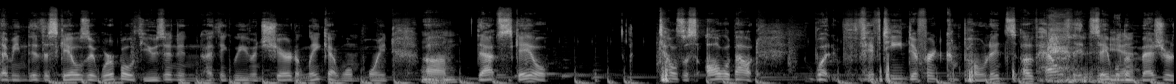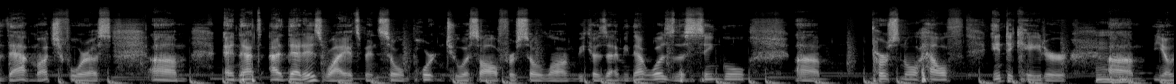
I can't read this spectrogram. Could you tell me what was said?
I mean, the, the scales that we're both using, and I think we even shared a link at one point. Mm-hmm. Um, that scale tells us all about what 15 different components of health it's able Yeah. to measure that much for us um, and that's uh, that is why it's been so important to us all for so long because i mean that was the single um, personal health indicator Mhm. um, you know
